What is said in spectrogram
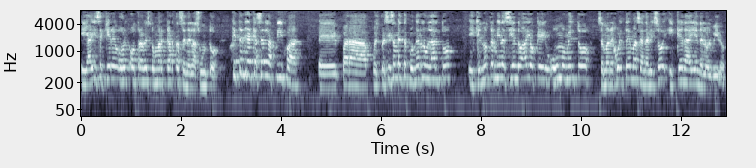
y ahí se quiere otra vez tomar cartas en el asunto. ¿Qué tendría que hacer la FIFA eh, para, pues precisamente ponerle un alto y que no termine siendo, ay, ok, un momento se manejó el tema, se analizó y queda ahí en el olvido?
